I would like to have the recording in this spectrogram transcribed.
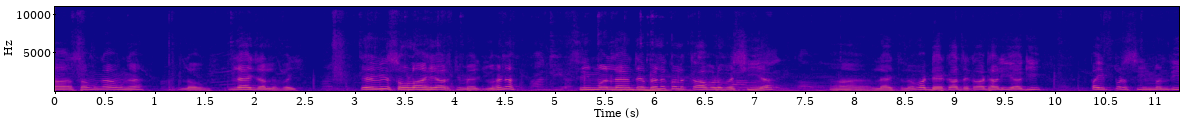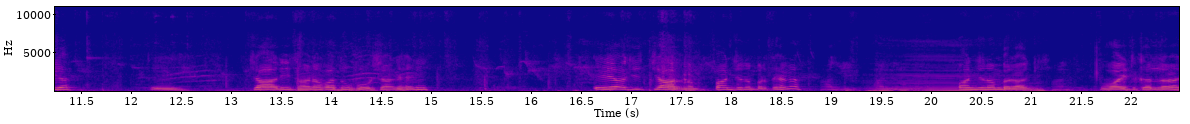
ਹਾਂ ਸਮਝਾਵਾਂਗਾ ਲਓ ਵੀ, ਲੈ ਚੱਲ ਬਾਈ। ਇਹ ਵੀ 16000 ਚ ਮਿਲ ਜੂ ਹਨਾ ਸੀਮਨ ਲੈਣ ਦੇ ਬਿਲਕੁਲ ਕਾਬਲ ਬੱਚੀ ਆ। ਹਾਂ ਲੈ ਚਲੋ ਵੱਡੇ ਕੱਦ ਕਾਠ ਵਾਲੀ ਆ ਗਈ। ਪਾਈਪਰ ਸੀਮਨ ਦੀ ਆ ਤੇ ਚਾਰ ਹੀ ਥਾਣਾ ਵਾਧੂ ਫੋੜ ਸੰਗ ਹੈ ਨਹੀਂ ਇਹ ਆ ਗਈ 4 ਨੰਬਰ 5 ਨੰਬਰ ਤੇ ਹਨਾ ਹਾਂਜੀ ਹਾਂਜੀ 5 ਨੰਬਰ। ਆ ਗਈ। ਹਾਂਜੀ। ਵਾਈਟ ਕਲਰ ਆ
